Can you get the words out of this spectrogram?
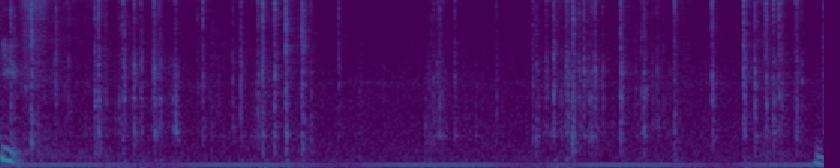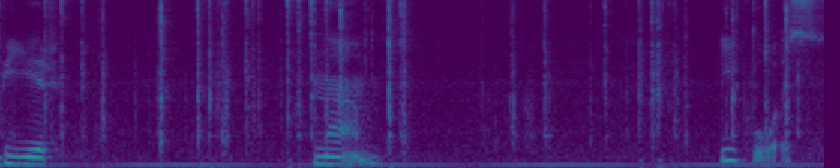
if beer. Num equals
